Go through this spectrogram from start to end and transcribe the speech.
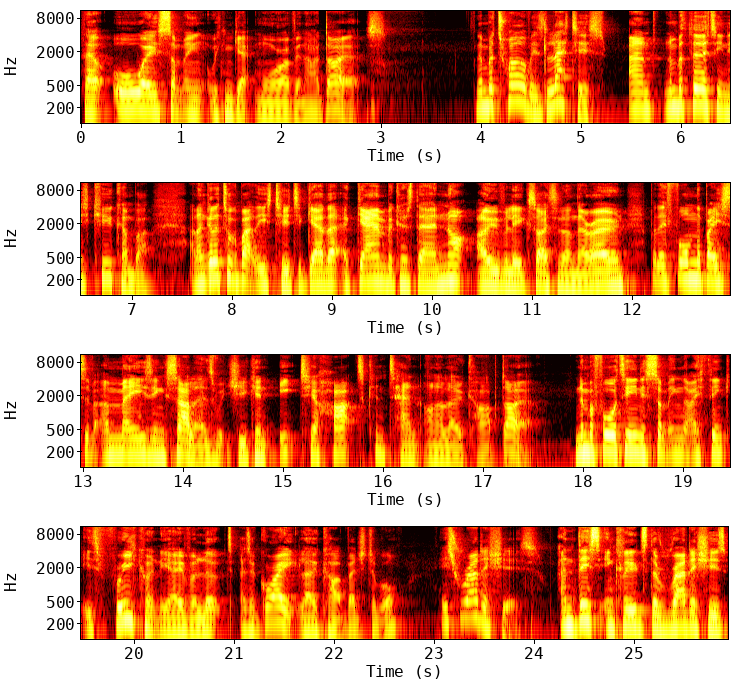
they're always something we can get more of in our diets. Number 12 is lettuce, and number 13 is cucumber. And I'm going to talk about these two together again because they're not overly exciting on their own, but they form the basis of amazing salads which you can eat to your heart's content on a low carb diet. Number 14 is something that I think is frequently overlooked as a great low carb vegetable. It's radishes. And this includes the radish's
